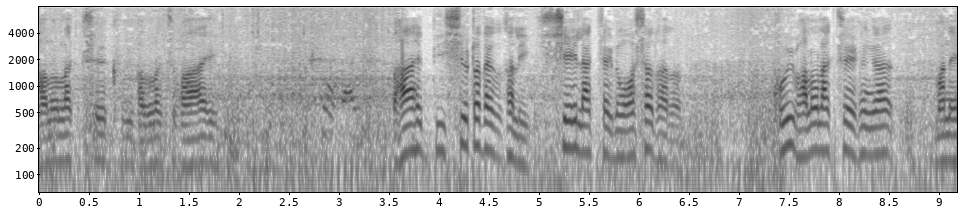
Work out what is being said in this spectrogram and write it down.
ভালো লাগছে, খুবই ভালো লাগছে ভাই। ভাই, দৃশ্যটা দেখো খালি, সেই লাগছে একদম অসাধারণ। খুবই ভালো লাগছে এখানকার মানে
